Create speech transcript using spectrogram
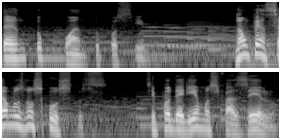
tanto quanto possível. Não pensamos nos custos. Se poderíamos fazê-lo,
